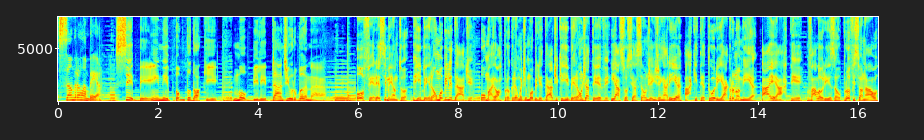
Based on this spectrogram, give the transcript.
Sandra Lambert. CBN.doc Mobilidade Urbana. Oferecimento: Ribeirão Mobilidade, o maior programa de mobilidade que Ribeirão já teve. E a Associação de Engenharia, Arquitetura e Agronomia, AEARP, valoriza o profissional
